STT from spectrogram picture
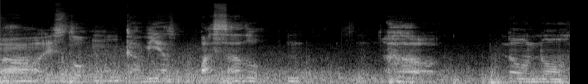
¡Ah! Esto nunca había pasado. ¡Ah! No, no.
